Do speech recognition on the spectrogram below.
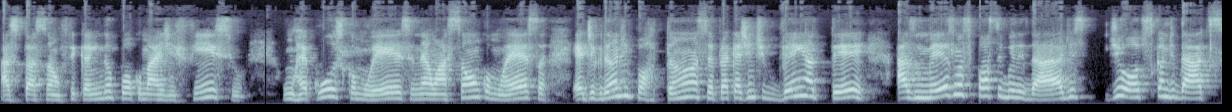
a situação fica ainda um pouco mais difícil, um recurso como esse, né, uma ação como essa, é de grande importância para que a gente venha a ter as mesmas possibilidades de outros candidatos.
